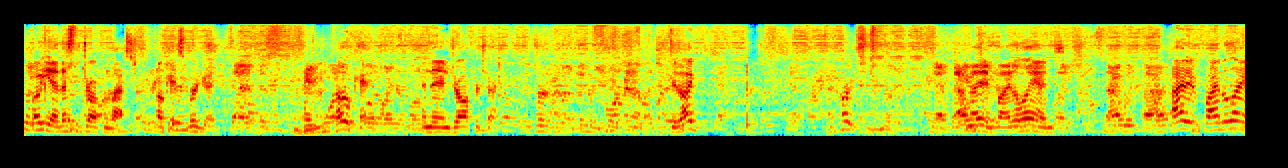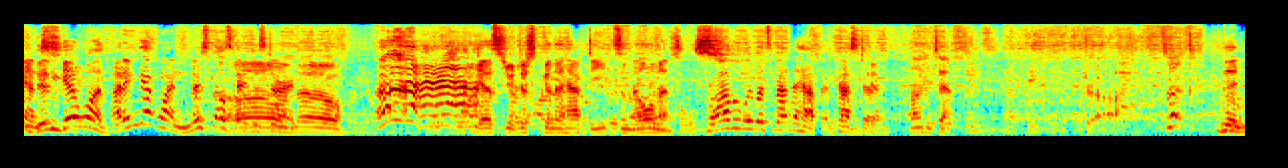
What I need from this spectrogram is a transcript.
Oh yeah, that's the draw from last turn. Okay, so we're good. Okay. And then draw for turn. Did I? I didn't find a land. I didn't find a land. Didn't get one. I didn't get one. No Spellskite this Oh turn. no. Ah! Guess you're just gonna have to eat some elementals. Probably what's about to happen. Pass turn. Untap. Draw. The Ooh,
